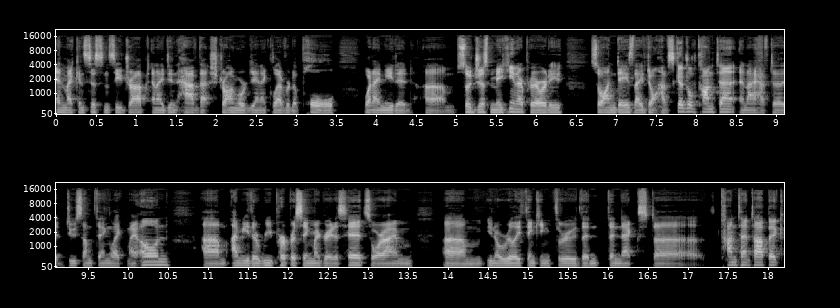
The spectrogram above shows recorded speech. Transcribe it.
and my consistency dropped, and I didn't have that strong organic lever to pull what I needed. Um, so just making it a priority so on days that I don't have scheduled content and I have to do something like my own, um, I'm either repurposing my greatest hits or I'm, um, you know, really thinking through the the next uh, content topic.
